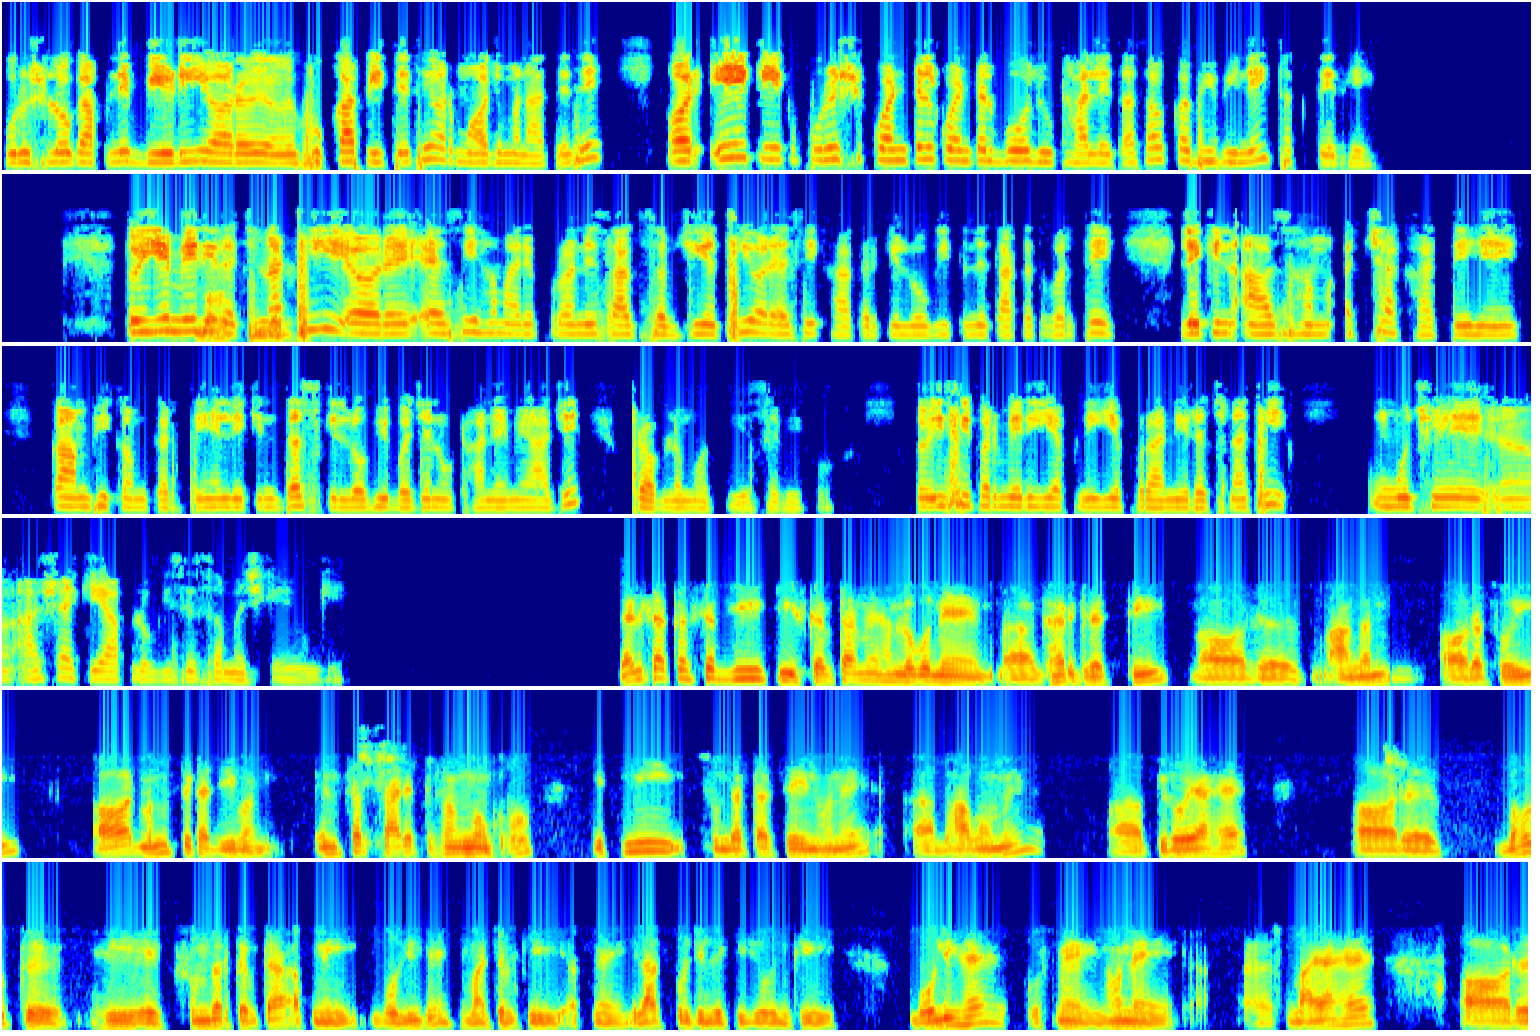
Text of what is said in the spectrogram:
पुरुष लोग अपने बीड़ी और हुक्का पीते थे और मौज मनाते थे और एक एक पुरुष क्विंटल क्विंटल बोझ उठा लेता था और कभी भी नहीं थकते थे तो ये मेरी रचना थी और ऐसी हमारे पुराने साग सब्ज़ियाँ थी और ऐसे खा करके लोग इतने ताकतवर थे। लेकिन आज हम अच्छा खाते हैं काम भी कम करते हैं लेकिन 10 किलो भी वज़न उठाने में आज प्रॉब्लम होती है सभी को। तो इसी पर मेरी ये अपनी ये पुरानी रचना थी। मुझे आशा है कि आप लोग इसे समझ गए होंगे। ललिता कश्यप जी की इस कविता में हम लोगों ने घर गृहस्थी और आँगन और रसोई और मनुष्य का जीवन इन सब सारे प्रसंगों को इतनी सुंदरता से इन्होंने भावों में पिरोया है और बहुत ही एक सुंदर कविता अपनी बोली में हिमाचल की अपने बिलासपुर ज़िले की जो इनकी बोली है उसमें इन्होंने सुनाया है और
